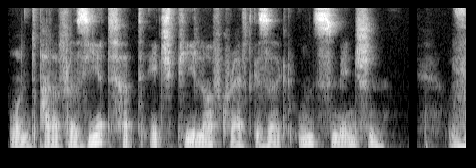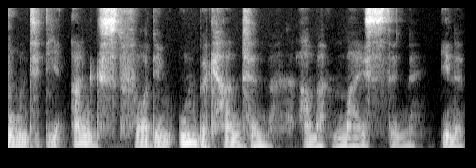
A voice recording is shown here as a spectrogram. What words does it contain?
Und paraphrasiert hat H.P. Lovecraft gesagt, uns Menschen wohnt die Angst vor dem Unbekannten am meisten inne.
